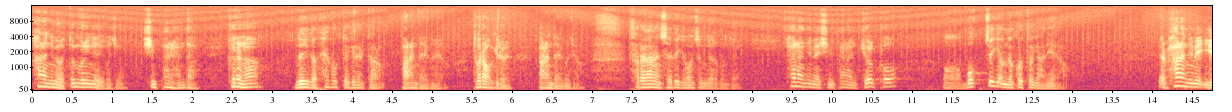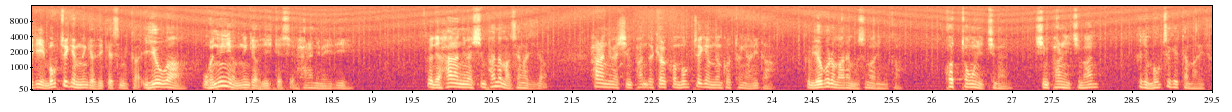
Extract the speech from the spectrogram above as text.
하나님이 어떤 분이냐 이거죠. 심판을 한다. 그러나 너희가 회복되기를 바란다 이거예요. 돌아오기를 바란다 이거죠. 사랑하는 새벽의 온성 여러분들, 하나님의 심판은 결코 어, 목적이 없는 고통이 아니에요. 하나님의 일이 목적이 없는 게 어디 있겠습니까? 이유와 원인이 없는 게 어디 있겠어요? 하나님의 일이. 그런데 하나님의 심판도 마찬가지죠. 하나님의 심판도 결코 목적이 없는 고통이 아니다. 그럼 역으로 말하면 무슨 말입니까? 고통은 있지만, 심판은 있지만, 그게 목적이 있단 말이죠.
